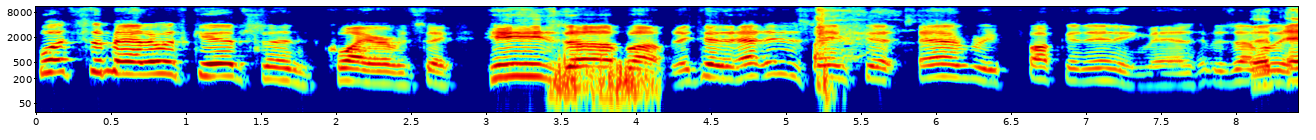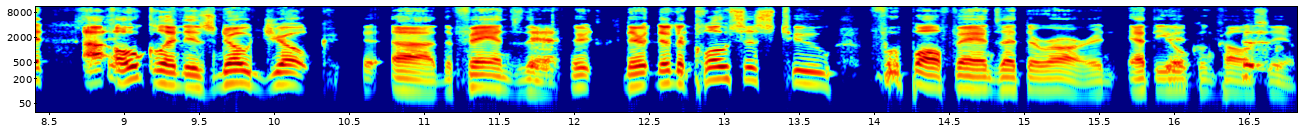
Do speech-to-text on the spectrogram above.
What's the matter with Gibson? Choir would say, he's a bump. They did it. They did the same shit every fucking inning, man. It was unbelievable. And, uh, Oakland is no joke. Uh, the fans there, yeah. they're, they're they're the closest to football fans that there are in, at the yeah. Oakland Coliseum.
